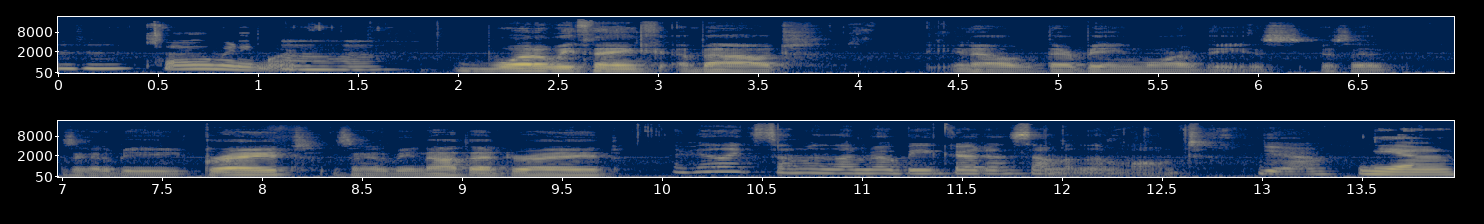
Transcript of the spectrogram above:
Mm-hmm. So many more. Mm-hmm. What do we think about you know there being more of these? Is it is it going to be great? Is it going to be not that great? I feel like some of them will be good and some of them won't. Yeah. Yeah.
